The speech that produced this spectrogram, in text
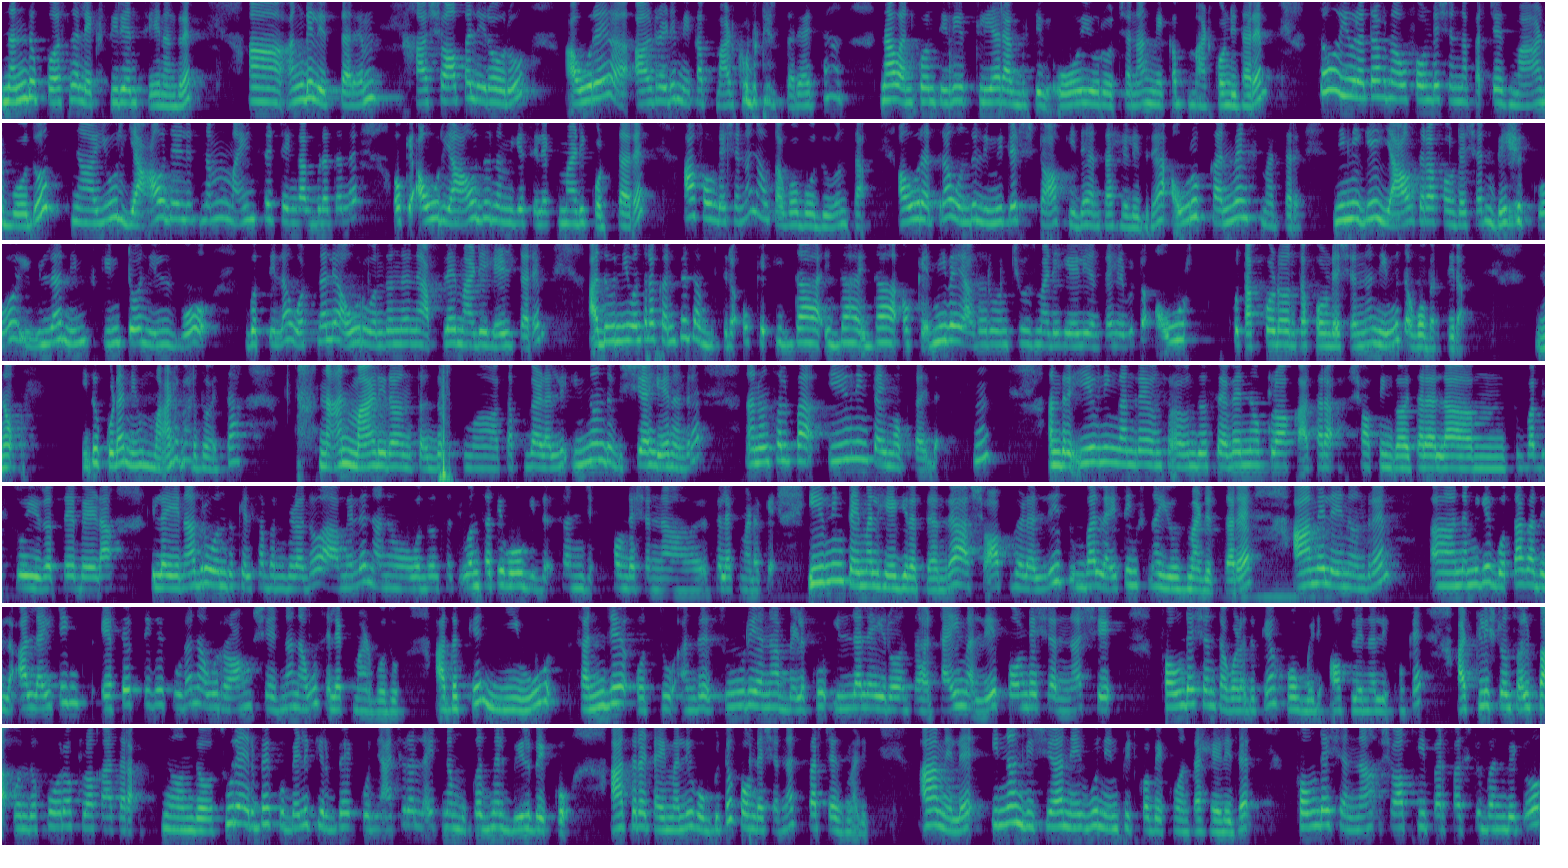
ನಂದು ಪರ್ಸನಲ್ ಎಕ್ಸ್ಪೀರಿಯನ್ಸ್ ಏನಂದ್ರೆ, ಆ ಅಂಗಡಿಲಿ ಇರ್ತಾರೆ ಆ ಶಾಪ್ ಅಲ್ಲಿ ಇರೋರು ಅವರೇ ಆಲ್ರೆಡಿ ಮೇಕಪ್ ಮಾಡ್ಕೊಬಿಟ್ಟಿರ್ತಾರೆ, ಆಯ್ತಾ? ನಾವು ಅನ್ಕೊಂತೀವಿ ಕ್ಲಿಯರ್ ಆಗ್ಬಿಡ್ತೀವಿ. ಓ, ಇವರು ಚೆನ್ನಾಗಿ ಮೇಕಪ್ ಮಾಡ್ಕೊಂಡಿದ್ದಾರೆ. ಸೊ ಇವ್ರ ಹತ್ರ ನಾವು ಫೌಂಡೇಶನ್ ಪರ್ಚೇಸ್ ಮಾಡ್ಬೋದು. ಇವ್ರು ಯಾವ್ದು ಹೇಳಿ ನಮ್ಮ ಮೈಂಡ್ ಸೆಟ್ ಹೆಂಗಾಗ್ಬಿಡತ್ತೆ ಅಂದ್ರೆ ಓಕೆ ಅವ್ರು ಯಾವ್ದು ನಮಗೆ ಸೆಲೆಕ್ಟ್ ಮಾಡಿ ಕೊಡ್ತಾರೆ, ಆ ಫೌಂಡೇಶನ್ ನಾವು ತಗೋಬಹುದು ಅಂತ. ಅವ್ರ ಹತ್ರ ಒಂದು ಲಿಮಿಟೆಡ್ ಸ್ಟಾಕ್ ಇದೆ ಅಂತ ಹೇಳಿದ್ರೆ, ಅವರು ಕನ್ವಿನ್ಸ್ ಮಾಡ್ತಾರೆ, ನಿಮಗೆ ಯಾವ ತರ ಫೌಂಡೇಶನ್ ಬೇಕೋ, ಇಲ್ಲ ನಿಮ್ ಸ್ಕಿನ್ ಟೋನ್ ಇಲ್ವೋ ಗೊತ್ತಿಲ್ಲ. ಒಟ್ನಲ್ಲಿ ಅವ್ರು ಒಂದೊಂದನ್ನೇ ಅಪ್ಲೈ ಮಾಡಿ ಹೇಳ್ತಾರೆ. ಅದು ನೀವು ಒಂಥರ ಕನ್ಫ್ಯೂಸ್ ಆಗ್ಬಿಡ್ತೀರಾ. ಓಕೆ ಇದ್ದ ಇದ್ದ ಇದ್ದ ಓಕೆ ನೀವೇ ಯಾವ್ದಾದ್ರು ಒಂದು ಚೂಸ್ ಮಾಡಿ ಹೇಳಿ ಅಂತ ಹೇಳ್ಬಿಟ್ಟು ಅವ್ರು ತಕ್ಕೊಡೋ ಅಂತ ಫೌಂಡೇಶನ್ ನೀವು ತಗೋ ಬರ್ತೀರಾ ನೋ ಇದು ಕೂಡ ನೀವು ಮಾಡಬಾರ್ದು ಆಯ್ತಾ? ನಾನ್ ಮಾಡಿರೋ ಅಂತದ್ದು ತಪ್ಪುಗಳಲ್ಲಿ ಇನ್ನೊಂದು ವಿಷಯ ಏನಂದ್ರೆ ನಾನೊಂದ್ ಸ್ವಲ್ಪ ಈವ್ನಿಂಗ್ ಟೈಮ್ ಹೋಗ್ತಾ ಇದ್ದೆ. ಹ್ಮ್? ಅಂದ್ರೆ ಈವ್ನಿಂಗ್ ಅಂದ್ರೆ ಒಂದ್ ಒಂದು ಸೆವೆನ್ ಓ ಕ್ಲಾಕ್ ಆ ಶಾಪಿಂಗ್ ಈ ತರ ಎಲ್ಲ ತುಂಬಾ ಬಿಸಿಲು ಇರುತ್ತೆ, ಬೇಡ. ಇಲ್ಲ ಏನಾದ್ರೂ ಒಂದು ಕೆಲಸ ಬಂದ್ಬಿಡೋದು. ಆಮೇಲೆ ನಾನು ಒಂದೊಂದ್ ಸತಿ ಒಂದ್ ಸತಿ ಹೋಗಿದ್ದೆ ಸಂಜೆ ಫೌಂಡೇಶನ್ ಸೆಲೆಕ್ಟ್ ಮಾಡಕ್ಕೆ. ಈವ್ನಿಂಗ್ ಟೈಮ್ ಅಲ್ಲಿ ಹೇಗಿರುತ್ತೆ ಅಂದ್ರೆ ಆ ಶಾಪ್ಗಳಲ್ಲಿ ತುಂಬಾ ಲೈಟಿಂಗ್ಸ್ನ ಯೂಸ್ ಮಾಡಿರ್ತಾರೆ. ಆಮೇಲೆ ಏನು ಅಂದ್ರೆ ನಮಗೆ ಗೊತ್ತಾಗೋದಿಲ್ಲ. ಆ ಲೈಟಿಂಗ್ಸ್ ಎಫೆಕ್ಟಿಗೆ ಕೂಡ ನಾವು ರಾಂಗ್ ಶೇಡ್ನ ನಾವು ಸೆಲೆಕ್ಟ್ ಮಾಡ್ಬೋದು. ಅದಕ್ಕೆ ನೀವು ಸಂಜೆ ಹೊತ್ತು ಅಂದ್ರೆ ಸೂರ್ಯನ ಬೆಳಕು ಇಲ್ಲಲೇ ಇರುವಂತಹ ಟೈಮ್ ಅಲ್ಲಿ ಫೌಂಡೇಶನ್ ಶೇ ಫೌಂಡೇಶನ್ ತಗೊಳ್ಳೋದಕ್ಕೆ ಹೋಗ್ಬೇಡಿ ಆಫ್ಲೈನ್ ಅಲ್ಲಿ ಓಕೆ ಅಟ್ಲೀಸ್ಟ್ ಒಂದ್ ಸ್ವಲ್ಪ, ಒಂದು ಫೋರ್ ಓ ಕ್ಲಾಕ್ ಆ ತರ ಒಂದು ಸೂರ್ಯ ಇರ್ಬೇಕು ಇರಬೇಕು ನ್ಯಾಚುರಲ್ ಲೈಟ್ನ ಮುಖದ ಮೇಲೆ ಬೀಳ್ಬೇಕು, ಆ ತರ ಟೈಮ್ ಅಲ್ಲಿ ಹೋಗ್ಬಿಟ್ಟು ಫೌಂಡೇಶನ್ನ ಪರ್ಚೇಸ್ ಮಾಡಿ. ಆಮೇಲೆ ಇನ್ನೊಂದು ವಿಷಯ ನೀವು ನೆನ್ಪಿಟ್ಕೋಬೇಕು ಅಂತ ಹೇಳಿದ್ರೆ ಫೌಂಡೇಶನ್ನ ಶಾಪ್ ಕೀಪರ್ ಫಸ್ಟ್ ಬಂದ್ಬಿಟ್ಟು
